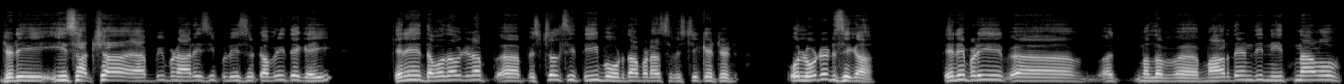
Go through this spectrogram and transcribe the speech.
ਜਿਹੜੀ ਈ ਸਾਕਸ਼ਾ ਐਪ ਵੀ ਬਣਾ ਰਹੀ ਸੀ ਪੁਲਿਸ ਰਿਕਵਰੀ ਤੇ ਗਈ, ਇਹਨੇ ਦਵਾ ਦਵ ਜਿਹੜਾ ਪਿਸਟਲ ਸੀ 30 ਬੋਰ ਦਾ, ਬੜਾ ਸੋਫਿਸਟੀਕੇਟਡ ਉਹ ਲੋਡਡ ਸੀਗਾ। ਤੇ ਇਹਨੇ ਬੜੀ ਮਤਲਬ ਮਾਰ ਦੇਣ ਦੀ ਨੀਤ ਨਾਲ ਉਹ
